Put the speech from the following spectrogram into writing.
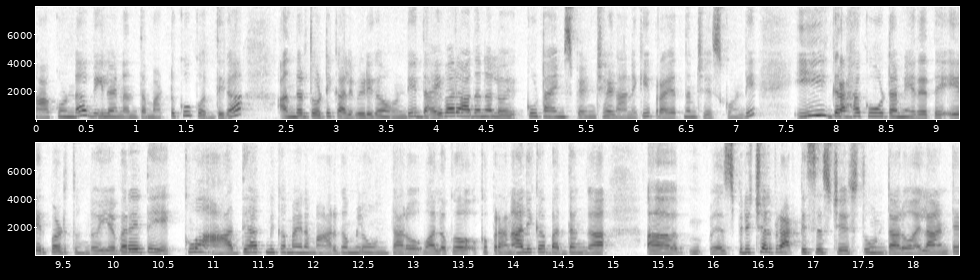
కాకుండా వీలైనంత మట్టుకు కొద్దిగా అందరితోటి కలివిడిగా ఉండి దైవారాధనలో ఎక్కువ టైం స్పెండ్ చేయడానికి ప్రయత్నం చేసుకోండి. ఈ గ్రహ కూటమి ఏదైతే ఏర్పడుతుందో ఎవరైతే ఎక్కువ ఆధ్యాత్మికమైన మార్గంలో ఉంటారో వాళ్ళు ఒక ఒక ప్రణాళికబద్ధంగా స్పిరిచువల్ ప్రాక్టీసెస్ చేస్తూ ఉంటారు. ఎలా అంటే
